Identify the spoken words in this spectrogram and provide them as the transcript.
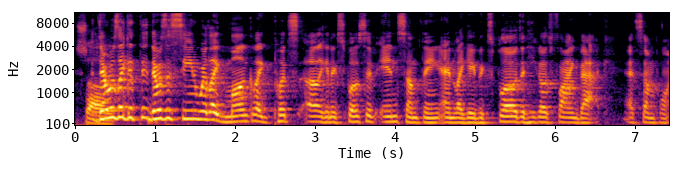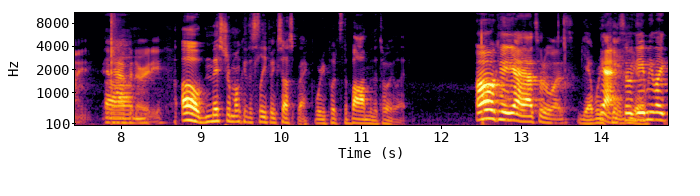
So There was like a th- there was a scene where like Monk like puts uh, like an explosive in something and like it explodes and he goes flying back at some point. It happened Um, already. oh, Mr. Monk and the Sleeping Suspect, where he puts the bomb in the toilet. Oh, okay, yeah, that's what it was. Yeah, yeah. So it hear. gave me like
